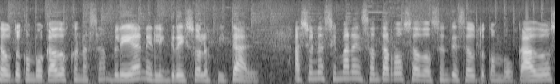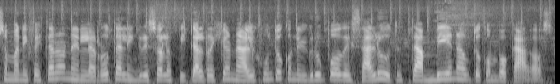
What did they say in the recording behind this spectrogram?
autoconvocados con asamblea en el ingreso al hospital. Hace una semana en Santa Rosa, docentes autoconvocados se manifestaron en la ruta al ingreso al hospital regional junto con el grupo de salud, también autoconvocados.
